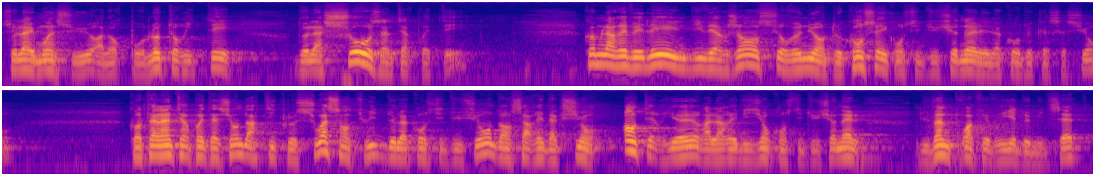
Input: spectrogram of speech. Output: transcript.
Cela est moins sûr alors pour l'autorité de la chose interprétée, comme l'a révélé une divergence survenue entre le Conseil constitutionnel et la Cour de cassation quant à l'interprétation de l'article 68 de la Constitution dans sa rédaction antérieure à la révision constitutionnelle du 23 février 2007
